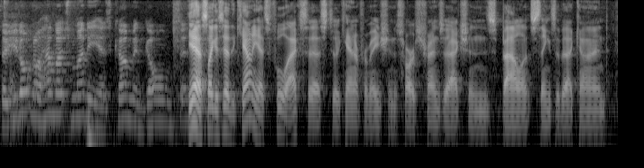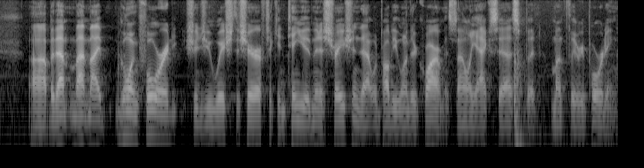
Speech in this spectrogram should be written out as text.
so you don't know how much money has come and gone since? Yes, like I said, the county has full access to account information as far as transactions, balance, things of that kind. Uh, But that, my, my, going forward, should you wish the sheriff to continue administration, that would probably be one of the requirements, not only access, but monthly reporting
